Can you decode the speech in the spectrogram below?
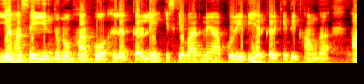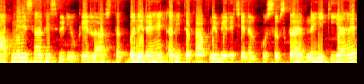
यहाँ से इन दोनों भाग को अलग कर लें। इसके बाद मैं आपको रिपेयर करके दिखाऊँगा। आप मेरे साथ इस वीडियो के लास्ट तक बने रहें। अभी तक आपने मेरे चैनल को सब्सक्राइब नहीं किया है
